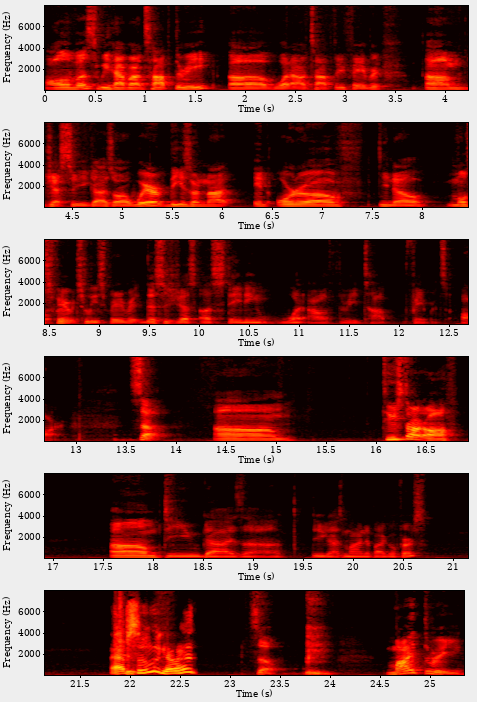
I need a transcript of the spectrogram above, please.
all of us we have our top three of what our top three favorite um just so you guys are aware these are not in order of you know most favorite to least favorite this is just us stating what our three top favorites are so um to start off um do you guys uh do you guys mind if I go first? Absolutely, go ahead. So, my three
